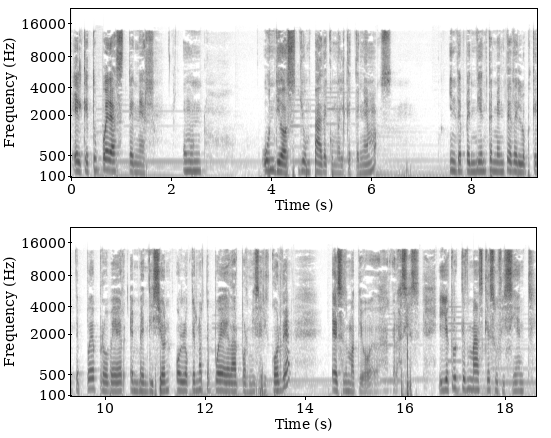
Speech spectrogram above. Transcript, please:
El que tú puedas tener un, un Dios y un Padre como el que tenemos, independientemente de lo que te puede proveer en bendición o lo que no te puede dar por misericordia, ese es motivo de dar gracias. Y yo creo que es más que suficiente,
